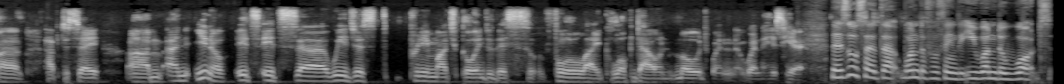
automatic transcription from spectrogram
uh, have to say. Um, and you know, it's it's uh, we just pretty much go into this full like lockdown mode when when he's here. There's also that wonderful thing that you wonder what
